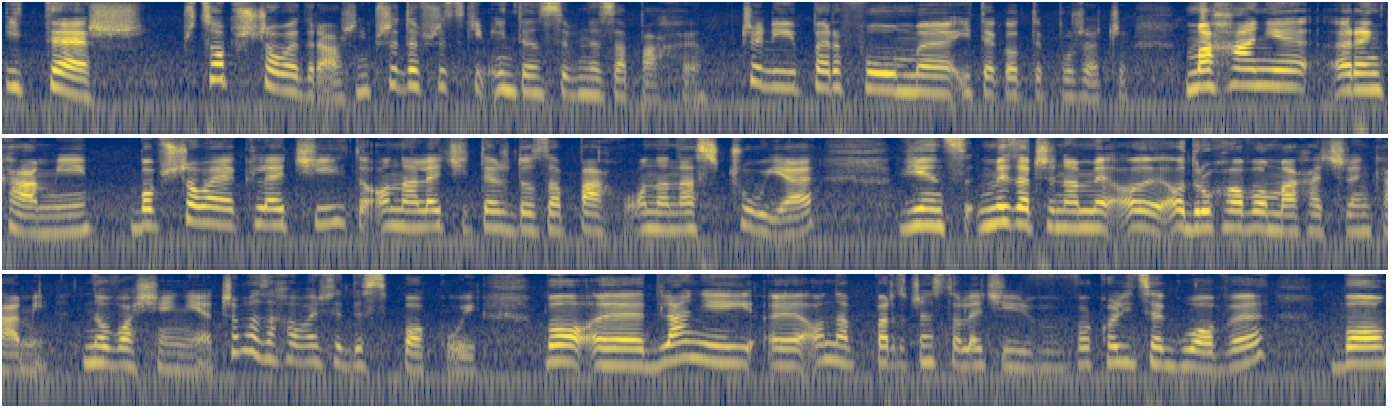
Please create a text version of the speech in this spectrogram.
i też co pszczołę drażni? Przede wszystkim intensywne zapachy, czyli perfumy i tego typu rzeczy. Machanie rękami, bo pszczoła jak leci, to ona leci też do zapachu, ona nas czuje, więc my zaczynamy odruchowo machać rękami. No właśnie nie, trzeba zachować wtedy spokój, bo e, dla niej e, ona bardzo często leci w okolice głowy, bo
